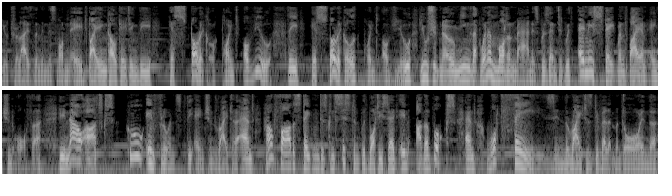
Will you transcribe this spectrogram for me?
neutralized them in this modern age by inculcating the historical point of view. The historical point of view, you should know, means that when a modern man is presented with any statement by an ancient author, he now asks, who influenced the ancient writer, and how far the statement is consistent with what he said in other books, and what phase in the writer's development or in the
